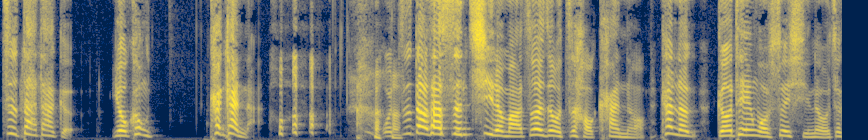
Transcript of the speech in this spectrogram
字大大个，有空看看呐。我知道他生气了嘛，所以说我只好看哦。看了隔天我睡醒了，我就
